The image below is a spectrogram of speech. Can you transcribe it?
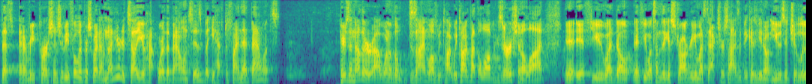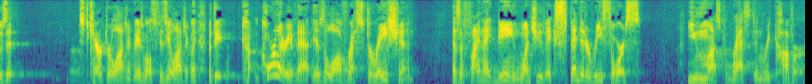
That's every person should be fully persuaded. I'm not here to tell you how, where the balance is, but you have to find that balance. Here's another uh, one of the design laws we talk. We talk about the law of exertion a lot. If you uh, don't, if you want something to get stronger, you must exercise it because if you don't use it, you lose it. Characterologically as well as physiologically. But the co- corollary of that is the law of restoration. As a finite being, once you've expended a resource, you must rest and recover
